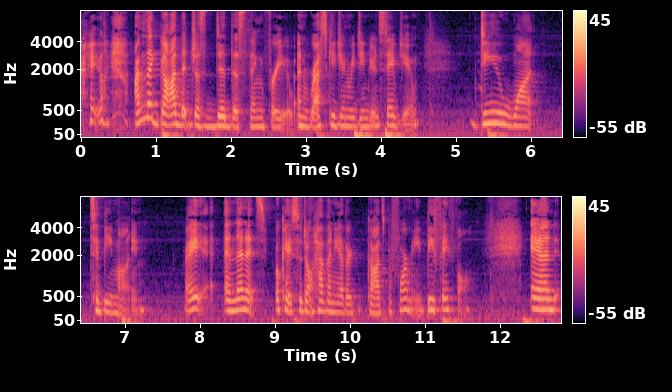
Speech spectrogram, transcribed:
right? Like, I'm the God that just did this thing for you and rescued you and redeemed you and saved you. Do you want to be mine? Right? And then it's okay, so don't have any other gods before me. Be faithful. And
